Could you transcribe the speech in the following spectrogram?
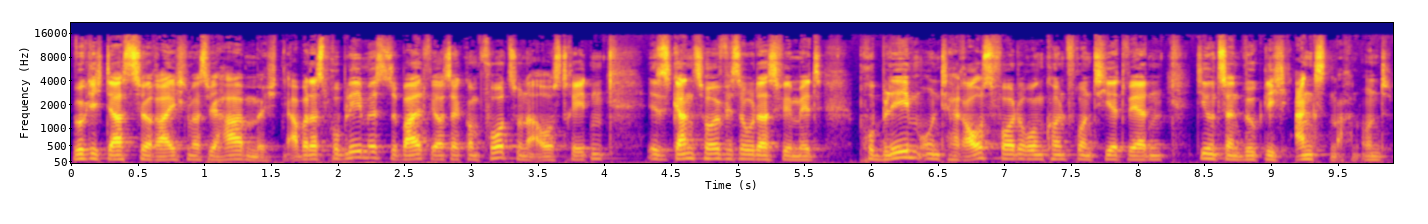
wirklich das zu erreichen, was wir haben möchten. Aber das Problem ist, sobald wir aus der Komfortzone austreten, ist es ganz häufig so, dass wir mit Problemen und Herausforderungen konfrontiert werden, die uns dann wirklich Angst machen. Und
